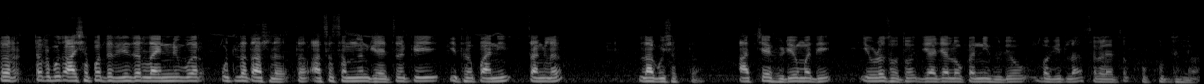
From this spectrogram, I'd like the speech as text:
तर टरबूज अशा पद्धतीने जर लाईनीवर उचलत असलं तर असं समजून घ्यायचं की इथं पाणी चांगलं लागू शकतं. आजच्या व्हिडिओमध्ये एवढंच होतं. ज्या ज्या लोकांनी व्हिडिओ बघितला सगळ्यांचं खूप खूप धन्यवाद.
